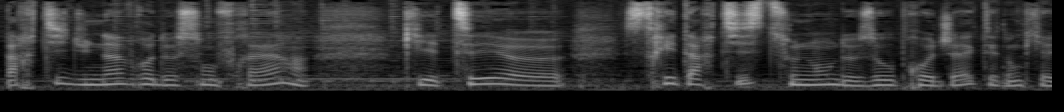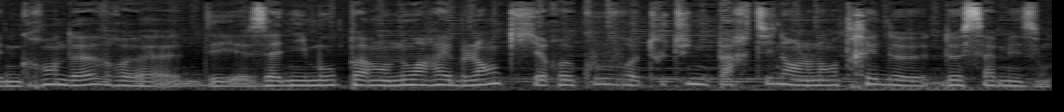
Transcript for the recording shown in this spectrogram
partie d'une œuvre de son frère qui était street artiste sous le nom de Zoo Project. Et donc il y a une grande œuvre des animaux peints en noir et blanc qui recouvre toute une partie dans l'entrée de sa maison.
